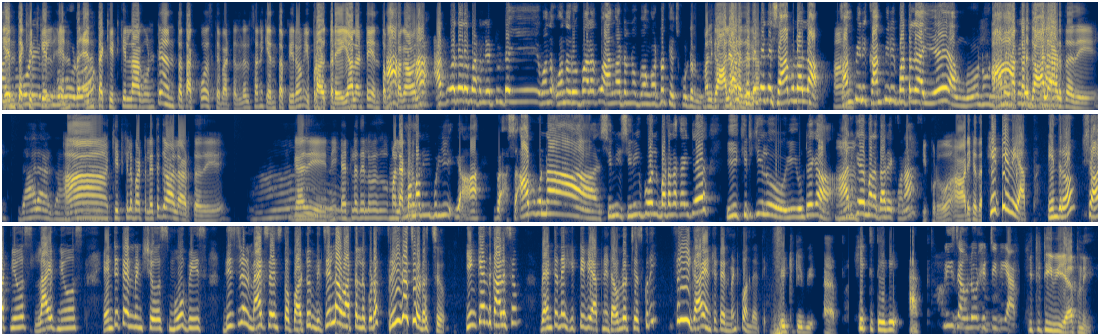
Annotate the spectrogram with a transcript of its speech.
ఎంత కిటికీలు ఎంత మగోడు. ఎంత కిటికీలు లాగా ఉంటే అంత తక్కువ వస్తాయి బట్టలు. తెలుసా ఎంత పిరం? ఇప్పుడు అక్కడ వేయాలంటే ఎంత ముక్క కావాలి? ఆ, అగ్వదర బట్టలు ఎట్టుంటాయి? వంద వంద రూపాయలకు అంగటను బొంగటను తెచ్చుకుంటారు. మళ్ళీ గాలి పెద్ద పెద్ద షాపులల్లా. కంపెనీ కంపెనీ బట్టలే అయ్యే అమ్మో నువ్వు అక్కడ గాలి? ఆడుతుంది. గాలి ఆడతా ఆ కిటికీల బట్టలు అయితే గాలి ఆడుతుంది. నీకెట్లా తెలియదు మళ్ళీ మరి ఇప్పుడు షాపుకున్న సిని సినిగిపోని బట్టల కంటే ఈ కిటికీలు ఈ ఉంటాయిగా. ఆడికే మన ధర ఎక్కువనా? ఇప్పుడు ఆడికి హిట్ టీవీ యాప్. ఇందులో short news live news entertainment shows movies digital మ్యాగజైన్స్తో పాటు మీ జిల్లా వార్తలను కూడా ఫ్రీగా చూడొచ్చు. ఇంకెందుకు ఆలస్యం? వెంటనే హిట్ టీవీ యాప్ని డౌన్లోడ్ చేసుకుని ఫ్రీగా ఎంటర్టైన్మెంట్ పొందండి. Hit TV app. Hit TV app. Please download Hit TV app. Hit TV యాప్ని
